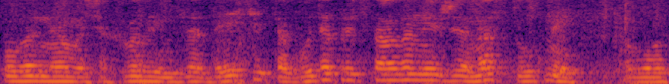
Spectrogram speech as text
Повернемося хвилин за 10 та буде представлений вже наступний лот.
